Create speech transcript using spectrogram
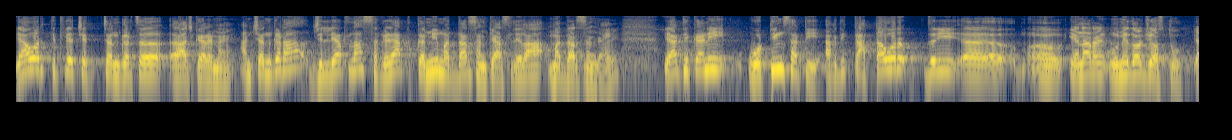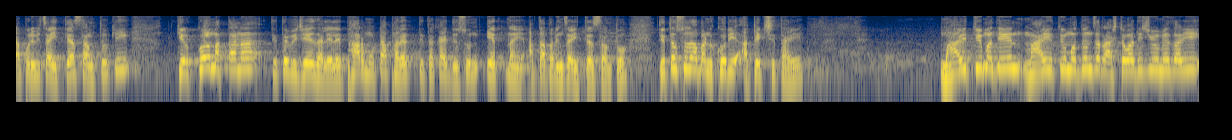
यावर तिथले चे चंदगडचं राजकारण आहे. आणि चंदगड हा जिल्ह्यातला सगळ्यात कमी मतदारसंख्या असलेला मतदारसंघ आहे. या ठिकाणी वोटिंगसाठी अगदी काटावर जरी येणारा उमेदवार जो असतो यापूर्वीचा इतिहास सांगतो की किरकोळ मतानं तिथं विजय झालेले आहे. फार मोठा फरक तिथं काय दिसून येत नाही आतापर्यंतचा इतिहास सांगतो. तिथंसुद्धा बंडखोरी अपेक्षित आहे. महायुतीमध्ये महायुतीमधून जर राष्ट्रवादीची उमेदवारी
